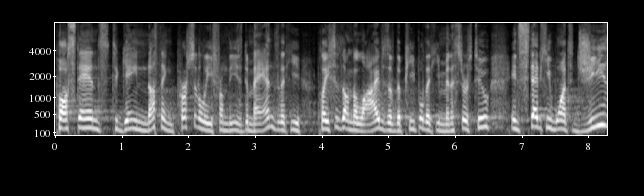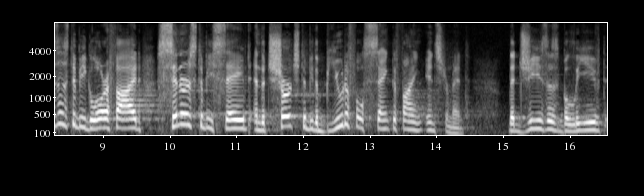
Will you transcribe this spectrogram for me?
Paul stands to gain nothing personally from these demands that he places on the lives of the people that he ministers to. Instead, he wants Jesus to be glorified, sinners to be saved, and the church to be the beautiful sanctifying instrument that Jesus believed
